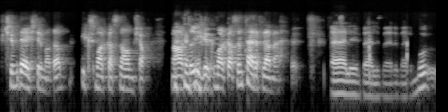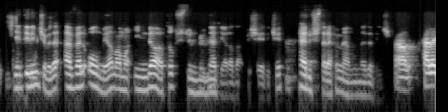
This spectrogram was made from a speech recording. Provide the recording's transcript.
Fikrimi dəyişdirmə də. X markasını almışam. Artıq Y markasını tərifləmə. Bəli, bəli, bəli, bəli. Bu yəni dediyim kimi də əvvəl olmayan, amma indi artıq üstünlüklər yaradan bir şeydir ki, hər üç tərəfi məmnun edə bilir. Bəli. Hələ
